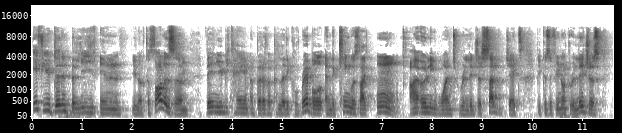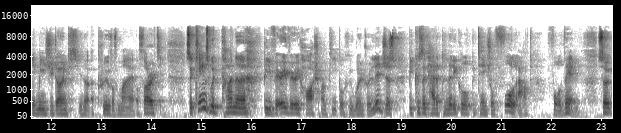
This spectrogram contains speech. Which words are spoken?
if you didn't believe in you know Catholicism, then you became a bit of a political rebel, and the king was like, mm, I only want religious subjects because if you're not religious, it means you don't, you know, approve of my authority. So kings would kind of be very, very harsh on people who weren't religious because it had a political potential fallout for them. So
